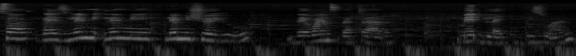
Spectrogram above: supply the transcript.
so guys let me let me let me show you the ones that are made like this one.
